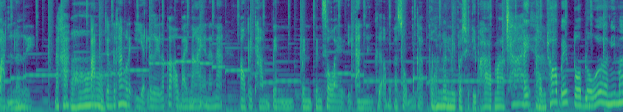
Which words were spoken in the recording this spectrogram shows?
ปั่นเลยนะคะอ๋อปั่นจนกระทั่งละเอียดเลย แล้วก็เอาใบไม้อันนั้นน่ะ เอาไปทำเป็นเป็นเป็นซอยอีกอันหนึ่งคือเอาไปผสมกับโอ้ยมันมีประสิทธิภาพมากใช่เอ้ยค่ะผมชอบไอ้ตัว blower นี่ม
